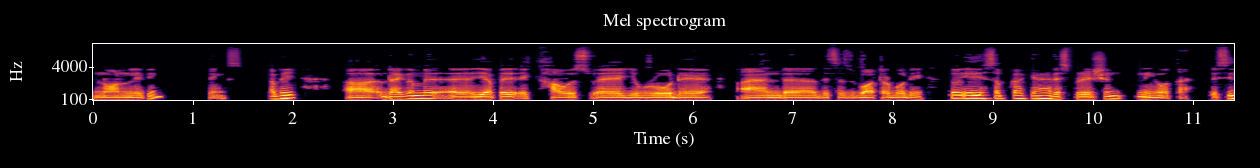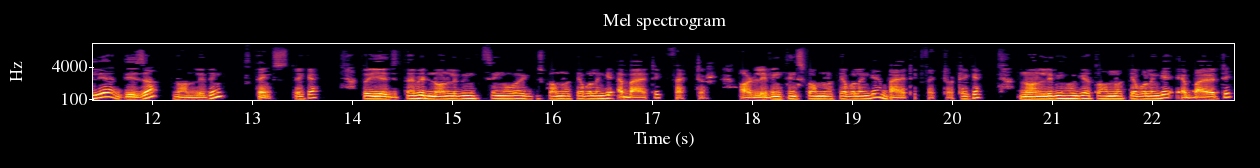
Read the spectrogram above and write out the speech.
नॉन लिविंग थिंग्स अभी डायग्राम में यहाँ पे एक हाउस है, ये रोड है and this is water body तो ये सब का क्या है? रेस्पिरेशन नहीं होता है। इसीलिए these are non living things ठीक है? तो ये जितना भी नॉन लिविंग थिंग होगा, इसको हम लोग क्या बोलेंगे? एबायोटिक फैक्टर और लिविंग थिंग्स को हम लोग क्या बोलेंगे? बायोटिक फैक्टर ठीक है? नॉन लिविंग हो गया तो हम लोग क्या बोलेंगे? एबायोटिक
